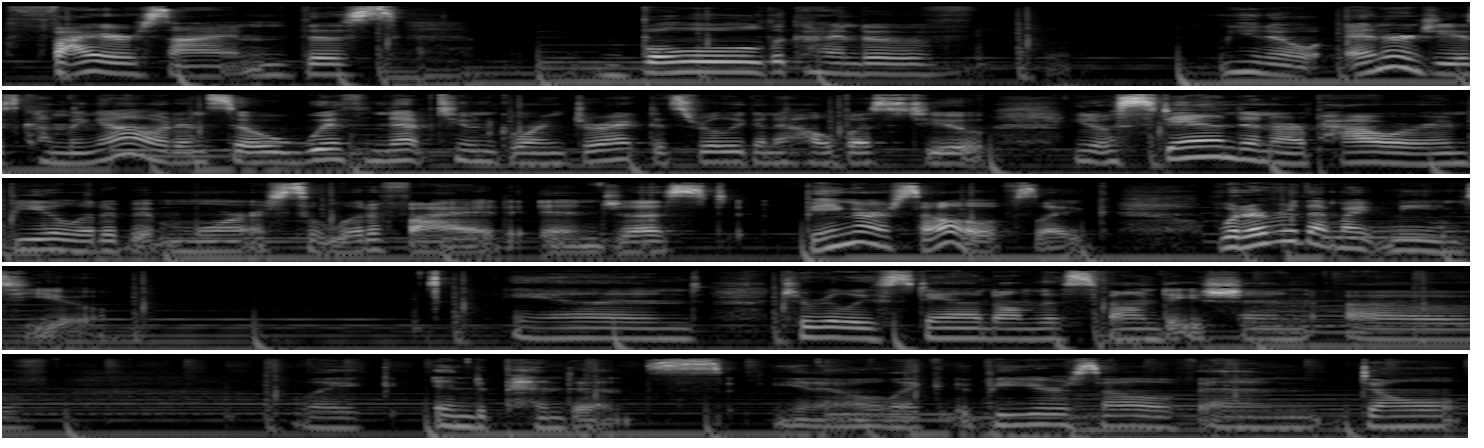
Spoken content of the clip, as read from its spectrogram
fire sign, this bold kind of you know energy is coming out and so with neptune going direct it's really going to help us to you know stand in our power and be a little bit more solidified in just being ourselves like whatever that might mean to you. And to really stand on this foundation of like independence you know like be yourself and don't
